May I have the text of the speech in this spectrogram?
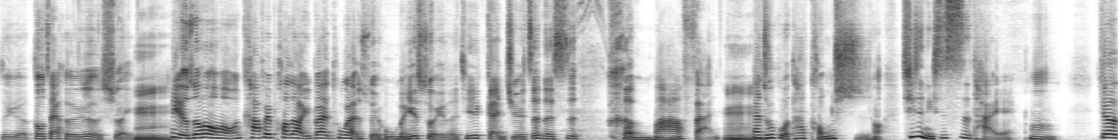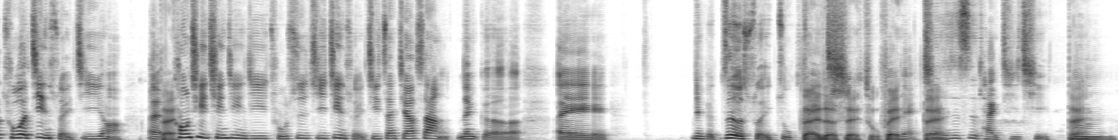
这个都在喝热水，嗯，那有时候咖啡泡到一半，突然水壶没水了，其实感觉真的是很麻烦，嗯。那如果它同时哈，其实你是四台，哎，嗯。就除了净水机哈，哎，空气清净机、除湿机、净水机，再加上那个哎，那个热水煮沸，对，热水煮沸，对，其实是四台机器。对，嗯，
